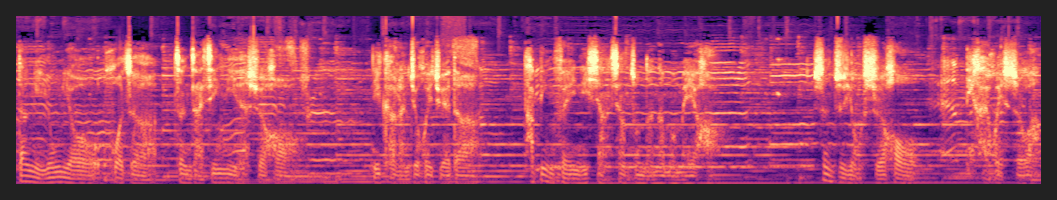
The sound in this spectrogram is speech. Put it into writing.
当你拥有或者正在经历的时候，你可能就会觉得它并非你想象中的那么美好，甚至有时候你还会失望。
